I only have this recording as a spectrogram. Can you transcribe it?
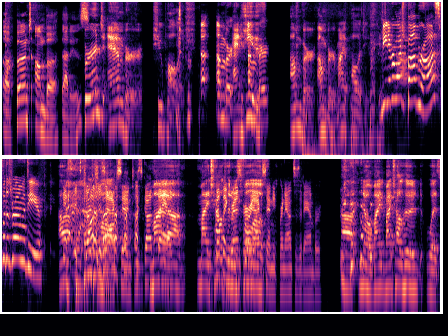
uh, burnt umber, that is. Burnt amber shoe polish. Uh, umber. And he umber. is umber, umber. My apologies. I Have you never watched Bob Ross? What is wrong with you? Uh, It's, it's well, first of Josh's accent. He's got My that. uh, my he's got that childhood Grand was full Prairie of accent. He pronounces it amber. Uh, no. My my childhood was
